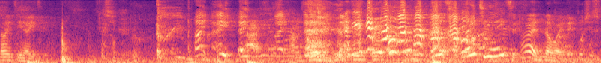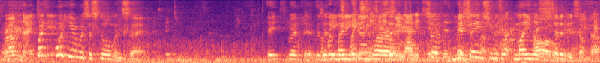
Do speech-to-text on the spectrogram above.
1980. Hey, hey, hey, I'm hey. 1980? I had no idea. Which is from When, 1980. what year was the snowman set? It, well, it was So it which- 19? which year are we, 92? So There's you're many saying she was like minus Oh. 70 something?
